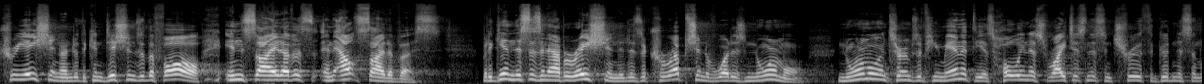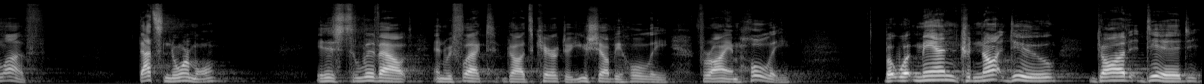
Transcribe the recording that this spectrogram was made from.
creation under the conditions of the fall, inside of us and outside of us. But again, this is an aberration. It is a corruption of what is normal. Normal in terms of humanity is holiness, righteousness, and truth, goodness, and love. That's normal. It is to live out and reflect God's character. You shall be holy, for I am holy. But what man could not do, God did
